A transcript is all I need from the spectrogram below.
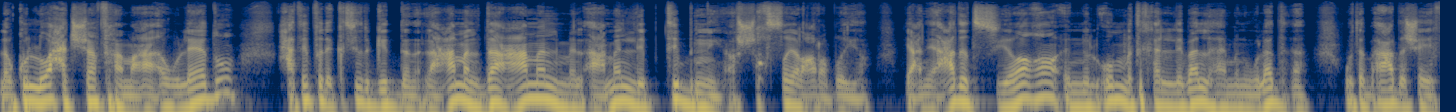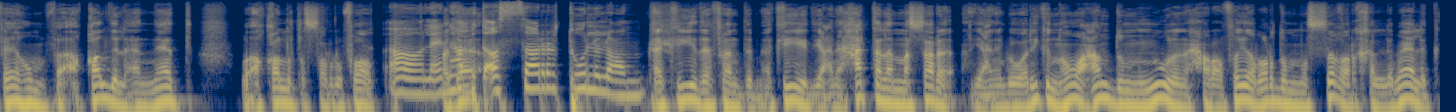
لو كل واحد شافها مع أولاده هتفرق كتير جدا. العمل ده عمل من الأعمال اللي بتبني الشخصية العربية. يعني إعادة صياغة إن الأم تخلي بالها من ولادها وتبقى قاعدة شايفاهم في أقل الهنات وأقل التصرفات آه لأنها بتأثر طول العمر. أكيد يا فندم أكيد. يعني حتى لما سرق يعني بيوريك إن هو عنده ميول انحرافيه برضه من الصغر خلي بالك.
